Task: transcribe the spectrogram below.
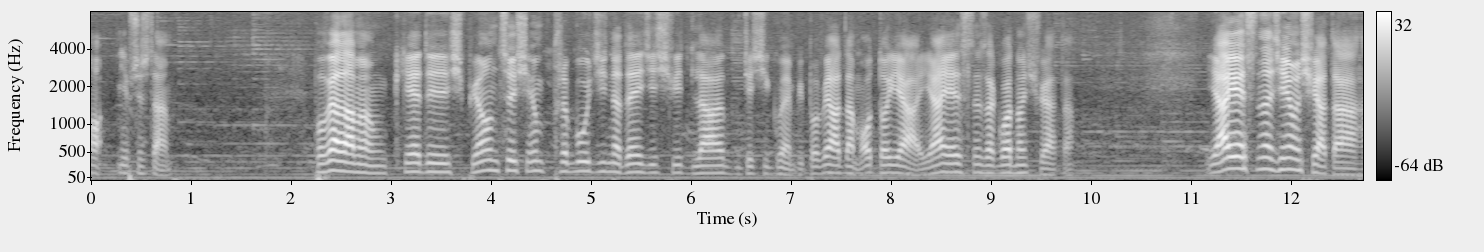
O, nie przeczytałem. Powiadam wam, kiedy śpiący się przebudzi, nadejdzie świt dla dzieci głębi. Powiadam, oto ja, ja jestem zagładą świata. Ja jestem nadzieją świata.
